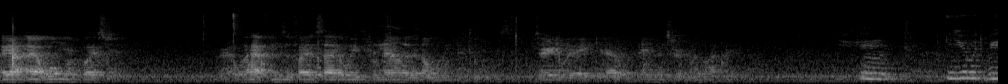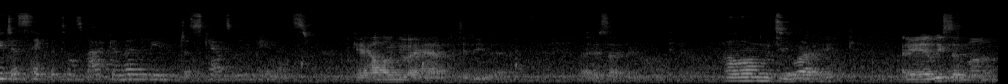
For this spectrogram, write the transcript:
I got, I got one more question. Alright, what happens if I decide a week from now that I don't like the tools? Is there any way I can get out with payments or am I locked in? You can, you would, we just take the tools back and then we just cancel your payments. Okay, how long do I have to do that? If I decide to not, you know? How long would you like? I mean, at least a month,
